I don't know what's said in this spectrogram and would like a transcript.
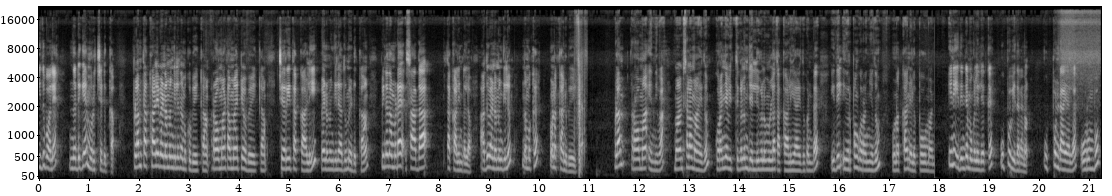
ഇതുപോലെ നെടുകെ മുറിച്ചെടുക്കാം. പ്ലം തക്കാളി വേണമെങ്കിൽ നമുക്ക് ഉപയോഗിക്കാം. റോമ ടൊമാറ്റോ ഉപയോഗിക്കാം. ചെറിയ തക്കാളി വേണമെങ്കിൽ അതും എടുക്കാം. പിന്നെ നമ്മുടെ സാദാ തക്കാളി ഉണ്ടല്ലോ അത് വേണമെങ്കിലും നമുക്ക് ഉണക്കാൻ ഉപയോഗിക്കാം. പ്ലം റോമ എന്നിവ മാംസളമായതും കുറഞ്ഞ വിത്തുകളും ജെല്ലുകളുമുള്ള തക്കാളി ആയതുകൊണ്ട് ഇതിൽ ഈർപ്പം കുറഞ്ഞതും ഉണക്കാൻ എളുപ്പവുമാണ്. ഇനി ഇതിന്റെ മുകളിലേക്ക് ഉപ്പ് വിതരണം ഉപ്പുണ്ടായാൽ ഉറുമ്പും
